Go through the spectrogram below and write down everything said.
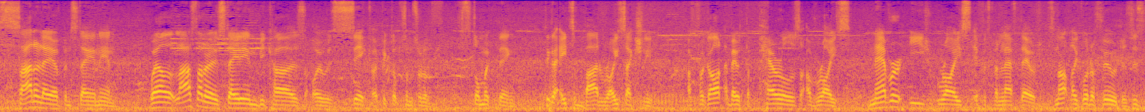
Saturday I've been staying in. Well, last Saturday I stayed in because I was sick. I picked up some sort of stomach thing think I ate some bad rice actually. I forgot about the perils of rice. Never eat rice if it's been left out. It's not like other food, there's just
